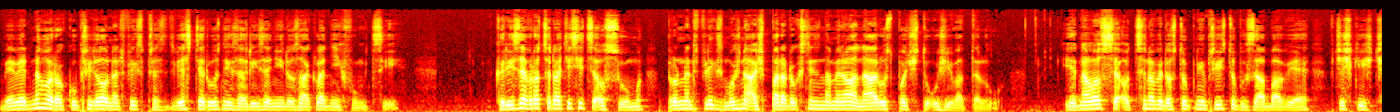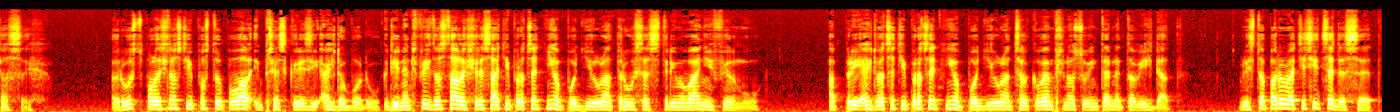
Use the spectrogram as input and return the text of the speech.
Během jednoho roku přidalo Netflix přes 200 různých zařízení do základních funkcí. Krize v roce 2008 pro Netflix možná až paradoxně znamenala nárůst počtu uživatelů. Jednalo se o cenově dostupný přístup k zábavě v těžkých časech. Růst společnosti postupoval i přes krizi až do bodu, kdy Netflix dostal 60% podílu na trhu se streamováním filmů a prý až 20% podílu na celkovém přenosu internetových dat. V listopadu 2010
